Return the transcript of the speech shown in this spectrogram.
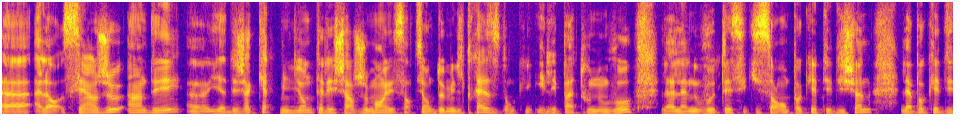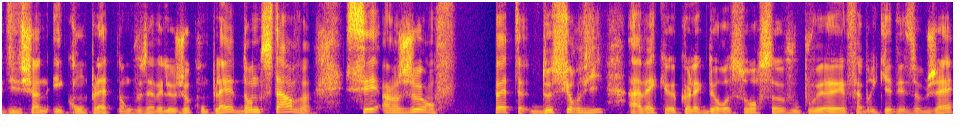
Euh, euh, alors, c'est un jeu indé. Euh, il y a déjà 4 millions de téléchargements. Il est sorti en 2013, donc il n'est pas tout nouveau. Là, la nouveauté, c'est qu'il sort en Pocket Edition. La Pocket Edition est complète, donc vous avez le jeu complet. Don't Starve, c'est un jeu en fait de survie avec euh, collecte de ressources. Vous pouvez fabriquer des objets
